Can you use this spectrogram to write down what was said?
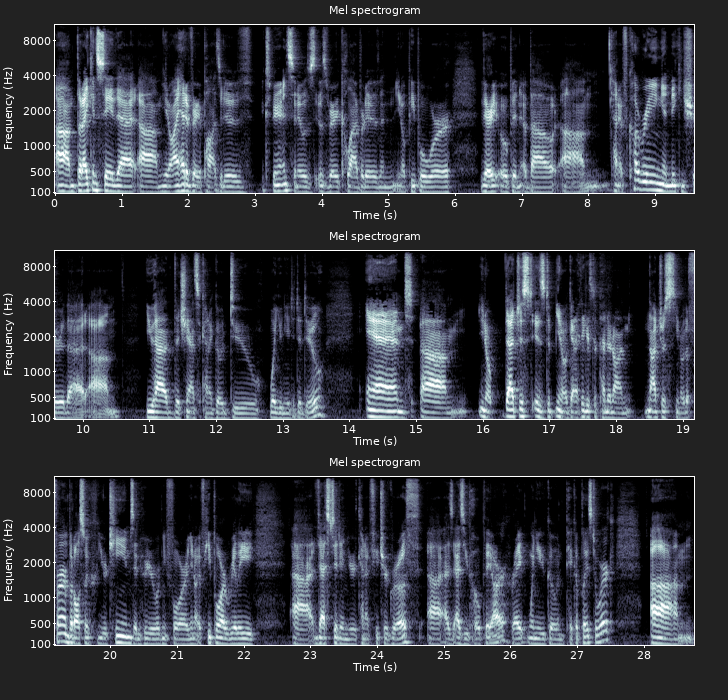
um, but I can say that um, you know I had a very positive experience, and it was it was very collaborative, and you know people were very open about um, kind of covering and making sure that um, you had the chance to kind of go do what you needed to do and um, you know that just is you know again i think it's dependent on not just you know the firm but also who your teams and who you're working for. You know if people are really uh, vested in your kind of future growth uh, as, as you'd hope they are right when you go and pick a place to work um,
